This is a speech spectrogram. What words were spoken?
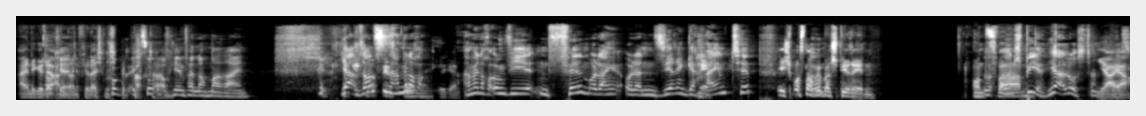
einige der Okay, anderen vielleicht ich guck, nicht Ich gepasst gucke auf haben. jeden Fall noch mal rein. Ja, ansonsten haben wir, noch, haben wir noch irgendwie einen Film oder, oder einen Seriengeheimtipp? Ich muss noch Oh. über ein Spiel reden. Und Über zwar, ein Spiel. Ja, los, dann. ja, ja,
